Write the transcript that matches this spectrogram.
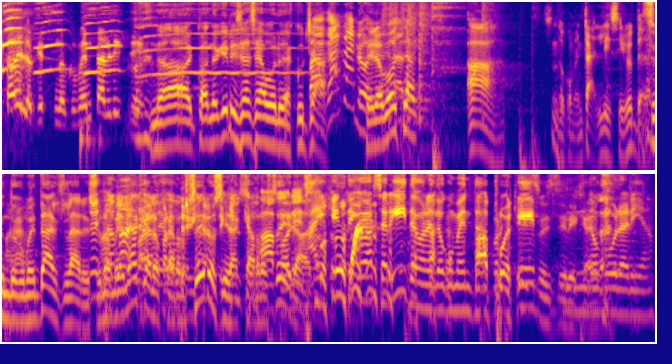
¿sabes lo que es un documental? No, cuando quieres se hace boluda, escucha. Pero vos claro. te... Ah, Es un documental, Liz. ¿qué te es un documental, claro. Es No un está mal, homenaje a los para carroceros y las entrevistarte. carroceras. Hay gente que va a hacer guita con el documental. Ah, por ¿Por qué eso no cobraría?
